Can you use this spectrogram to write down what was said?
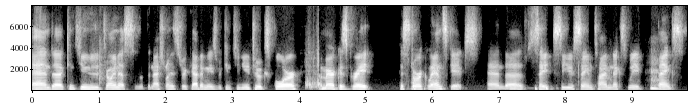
and uh, continue to join us at the National History Academy as we continue to explore America's great historic landscapes. And uh, say, see you same time next week. Thanks.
